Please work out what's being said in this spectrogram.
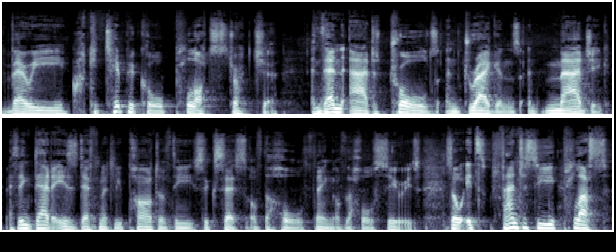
very archetypical plot structure and then add trolls and dragons and magic. I think that is definitely part of the success of the whole thing, of the whole series. So it's fantasy plus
